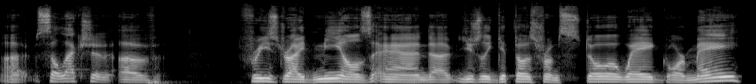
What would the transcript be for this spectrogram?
uh, selection of freeze dried meals and uh, usually get those from Stowaway Gourmet.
